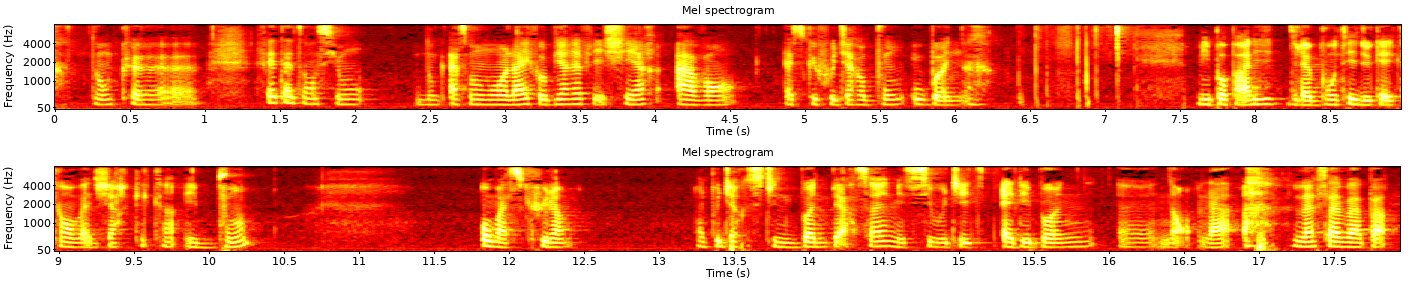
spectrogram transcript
Donc euh, faites attention. Donc à ce moment-là, il faut bien réfléchir avant est-ce qu'il faut dire bon ou bonne? Mais pour parler de la bonté de quelqu'un, on va dire quelqu'un est bon au masculin. On peut dire que c'est une bonne personne, mais si vous dites elle est bonne, euh, non, là, là ça va pas.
